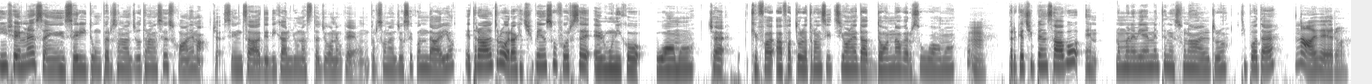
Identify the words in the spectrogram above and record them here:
In Shameless è inserito un personaggio transessuale, ma cioè, senza dedicargli una stagione, ok, è un personaggio secondario. E tra l'altro, ora che ci penso, forse è l'unico uomo, cioè, che fa- ha fatto la transizione da donna verso uomo. Mm. Perché ci pensavo e non me ne viene in mente nessun altro. Tipo a te? No, è vero.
